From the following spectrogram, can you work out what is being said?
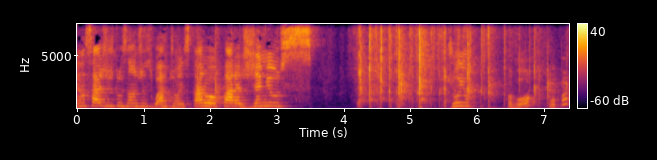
Mensagens dos anjos guardiões tarô para gêmeos. Junho, por favor. Opa.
